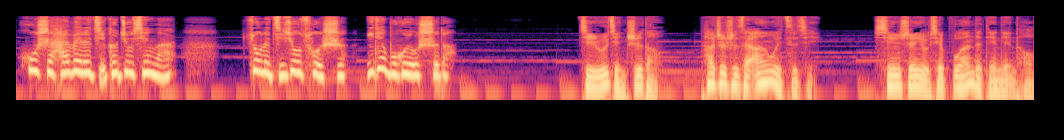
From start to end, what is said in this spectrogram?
护士还喂了几颗救心丸，做了急救措施，一定不会有事的。”季如锦知道他这是在安慰自己，心神有些不安的点点头。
